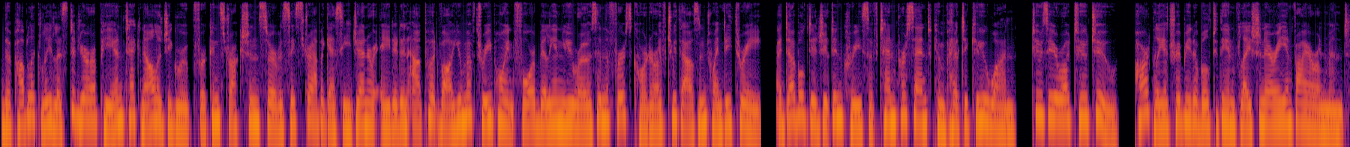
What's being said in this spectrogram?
the publicly listed European technology group for construction services Strabag SE generated an output volume of 3.4 billion euros in the first quarter of 2023, a double-digit increase of 10% compared to Q1 2022, partly attributable to the inflationary environment.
